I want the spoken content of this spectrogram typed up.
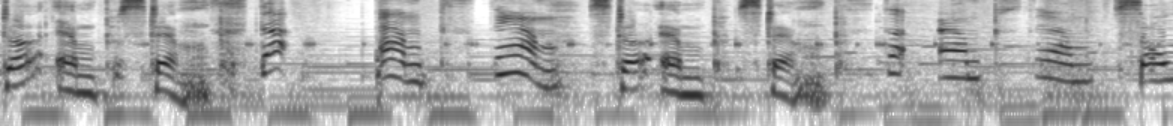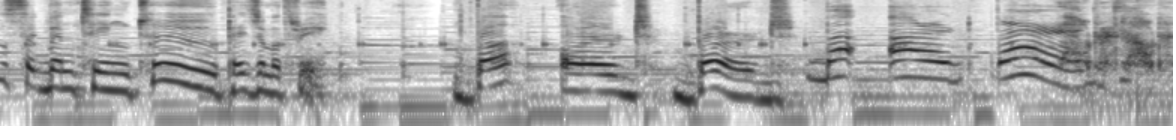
Stamp stamp. Step amp stamp. Stamp stamp. Amp stamp. Sound segmenting two, page number three. Ba-ard bird. Bird bird. Louder, louder.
